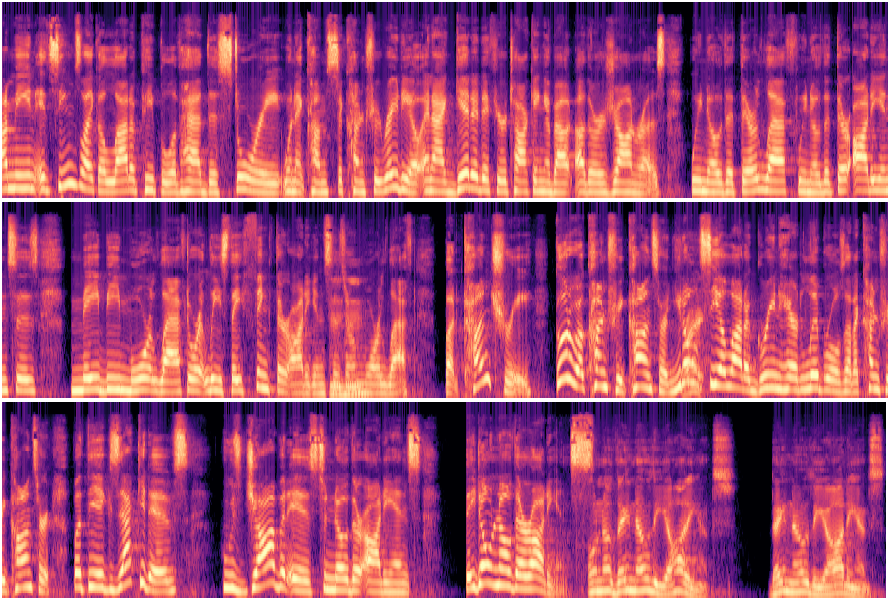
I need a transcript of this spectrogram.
I mean, it seems like a lot of people have had this story when it comes to country radio. And I get it if you're talking about other genres. We know that they're left. We know that their audiences may be more left, or at least they think their audiences Mm-hmm. are more left. But country, go to a country concert. You don't Right. see a lot of green haired liberals at a country concert, but the executives whose job it is to know their audience, they don't know their audience. Oh no, they know the audience. They know the audience.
